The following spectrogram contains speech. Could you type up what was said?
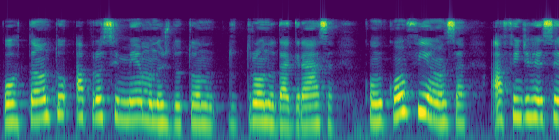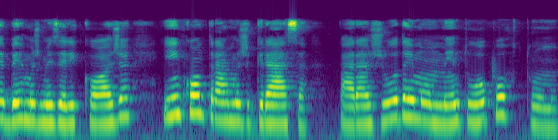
Portanto, aproximemo-nos do, do trono da graça com confiança, a fim de recebermos misericórdia e encontrarmos graça para ajuda em momento oportuno.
